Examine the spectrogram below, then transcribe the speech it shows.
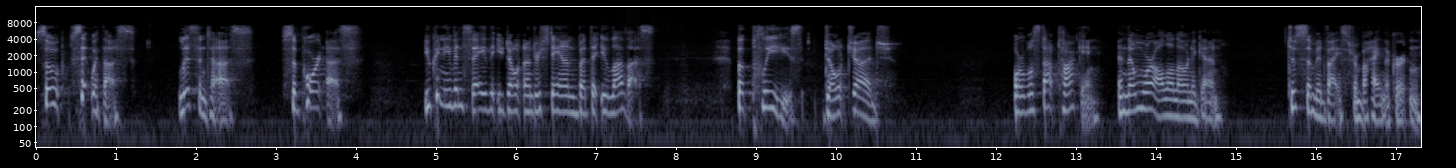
So sit with us, listen to us, support us. You can even say that you don't understand, but that you love us. But please don't judge, or we'll stop talking, and then we're all alone again. Just some advice from behind the curtain.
